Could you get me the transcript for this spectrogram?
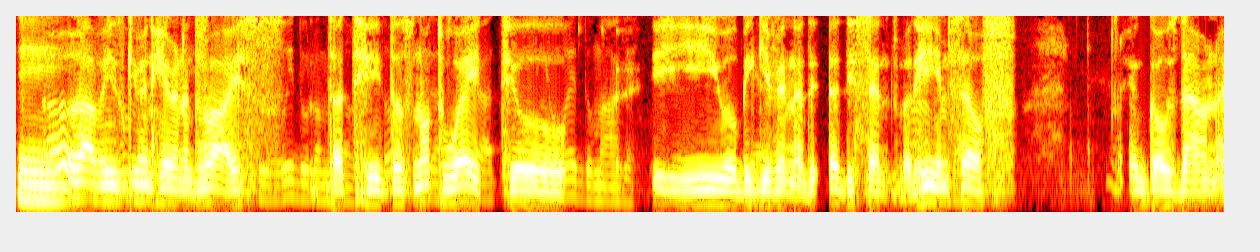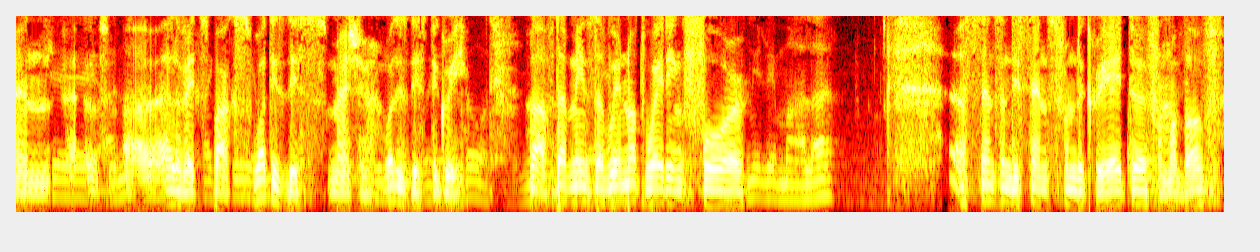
Uh, uh, Ravi is given here an advice that he does not wait till he will be given a, a descent, but he himself goes down and uh, elevates sparks. What is this measure? What is this degree? Rav, that means that we're not waiting for ascents and descents from the Creator from above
